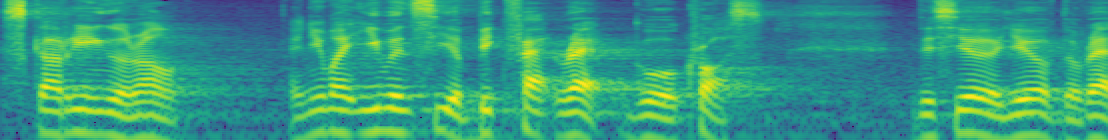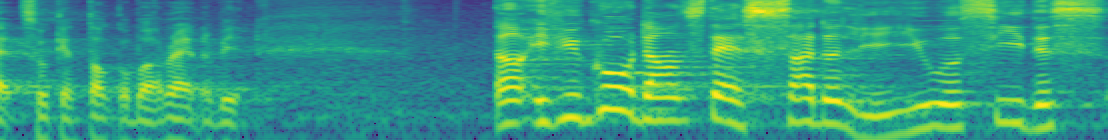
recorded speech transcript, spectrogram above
scurrying around. And you might even see a big fat rat go across. This year, a year of the rat, so we can talk about rat a bit. Now, if you go downstairs suddenly, you will see these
